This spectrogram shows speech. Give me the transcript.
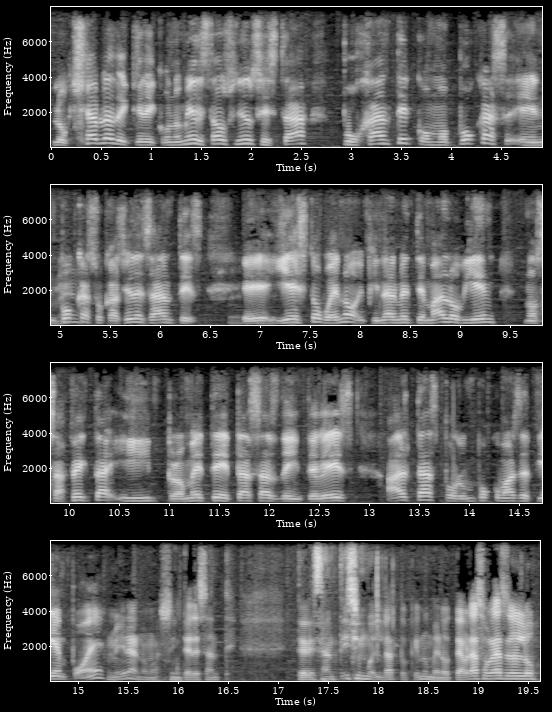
lo que habla de que la economía de Estados Unidos está pujante como pocas en pocas ocasiones antes. Eh, y esto bueno finalmente mal o bien nos afecta y promete tasas de interés altas por un poco más de tiempo ¿eh? mira nomás interesante. Interesantísimo el dato qué número. Te abrazo gracias Lalo.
